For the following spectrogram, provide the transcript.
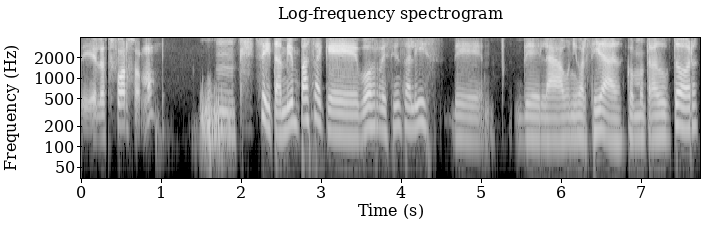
el esfuerzo, ¿no? Mm, sí, también pasa que vos recién salís de, de la universidad como traductor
